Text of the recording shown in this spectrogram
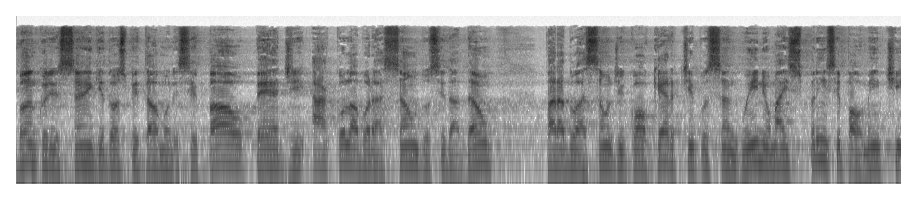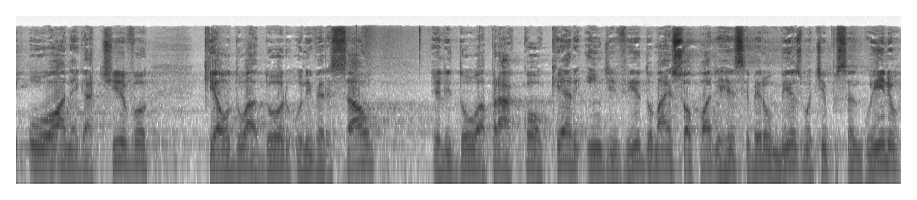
Banco de Sangue do Hospital Municipal pede a colaboração do cidadão para a doação de qualquer tipo sanguíneo, mas principalmente o O negativo, que é o doador universal. Ele doa para qualquer indivíduo, mas só pode receber o mesmo tipo sanguíneo.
